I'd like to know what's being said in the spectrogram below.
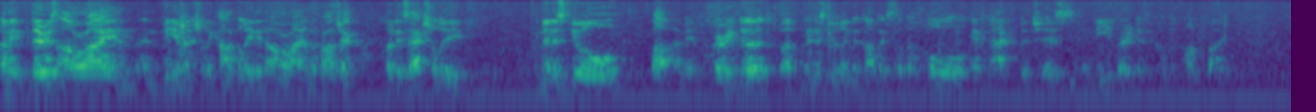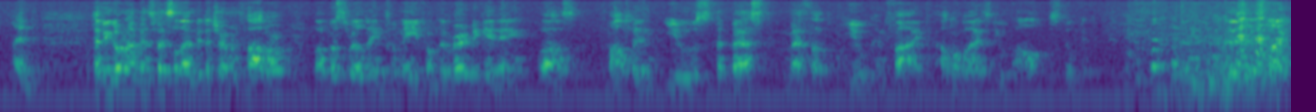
I mean, there is ROI, and, and we eventually calculated ROI on the project, but it's actually minuscule well, I mean, very good, but minuscule in the context of the whole impact, which is indeed very difficult to quantify. And Having grown up in Switzerland with a German father, what was drilled into me from the very beginning was, Martin, use the best method you can find, otherwise you are stupid. this is like,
